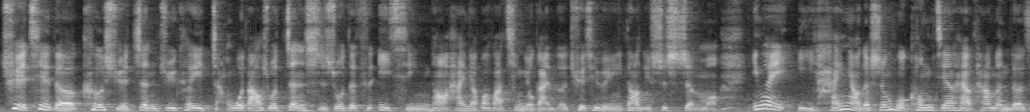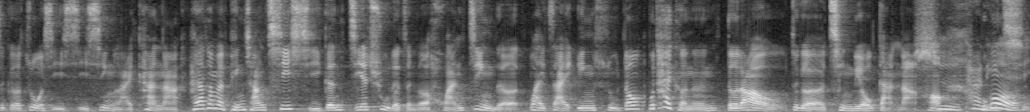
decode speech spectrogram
确切的科学证据可以掌握到说证实说这次疫情哈海鸟爆发禽流感的确切原因到底是什么？因为以海鸟的生活空间还有他们的这个作息习性来看呐、还有他们平常栖息跟接触的整个环境的外在因素，都不太可能得到这个禽流感呐、哈。是太离不过奇。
